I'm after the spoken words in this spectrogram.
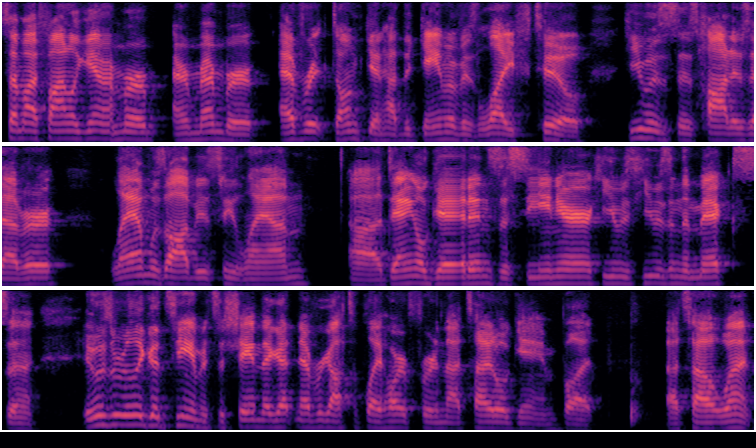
semifinal game. I remember, I remember Everett Duncan had the game of his life too. He was as hot as ever. Lamb was obviously Lamb. Uh, Daniel Giddens, the senior, he was he was in the mix. Uh, it was a really good team. It's a shame they got never got to play Hartford in that title game, but that's how it went.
